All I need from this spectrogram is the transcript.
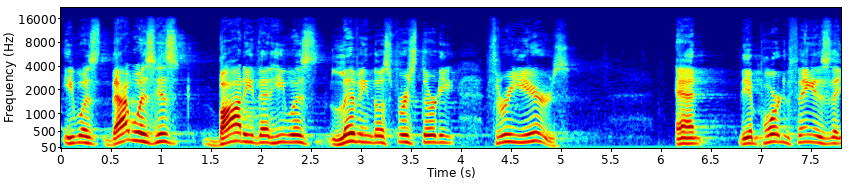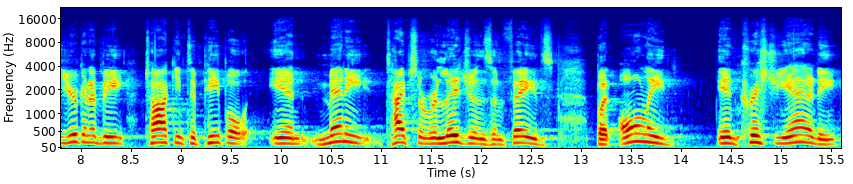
he was that was his body that he was living those first 33 years. And the important thing is that you're going to be talking to people in many types of religions and faiths, but only in Christianity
